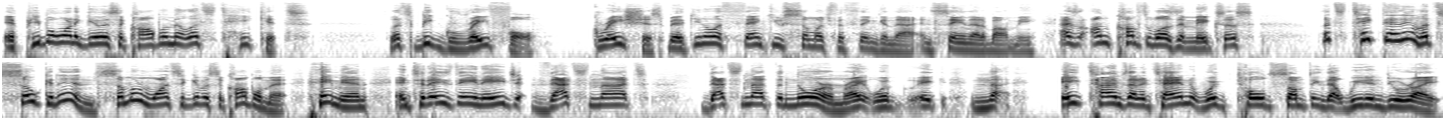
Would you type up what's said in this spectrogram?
If people want to give us a compliment, let's take it. Let's be grateful, gracious. Be like, you know what? Thank you so much for thinking that and saying that about me. As uncomfortable as it makes us, let's take that in. Let's soak it in. Someone wants to give us a compliment. Hey, man, in today's day and age, that's not that's not the norm, right? We're it, not, eight times out of ten, we're told something that we didn't do right.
